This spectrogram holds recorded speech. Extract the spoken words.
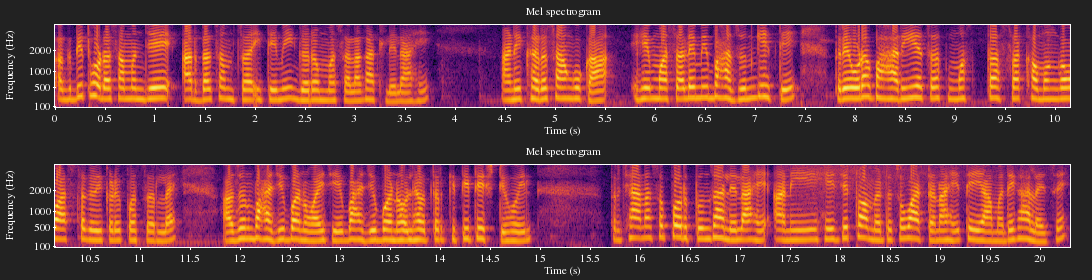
अगदी थोडासा म्हणजे अर्धा चमचा इथे मी गरम मसाला घातलेला आहे. आणि खरं सांगू का हे मसाले मी भाजून घेते तर एवढा भारी याचा मस्त असा खमंग वास सगळीकडे पसरला आहे अजून भाजी बनवायची आहे. भाजी बनवल्यावर तर किती टेस्टी होईल. तर छान असं परतून झालेलं आहे. आणि हे जे टोमॅटोचं वाटण आहे ते यामध्ये घालायचं आहे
